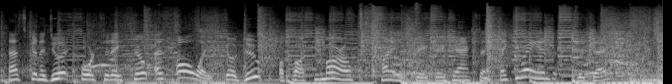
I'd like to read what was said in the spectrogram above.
That's going to do it for today's show. As always, go Duke. I'll talk to you tomorrow. My name is JJ Jackson. Thank you and good day.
